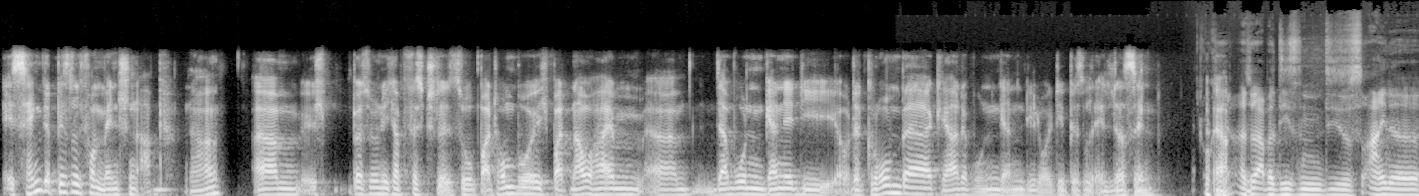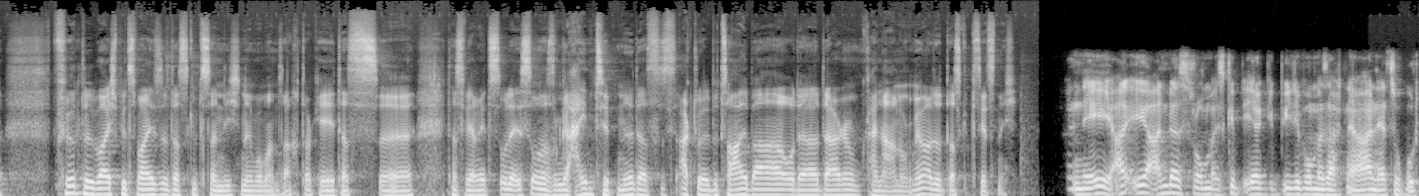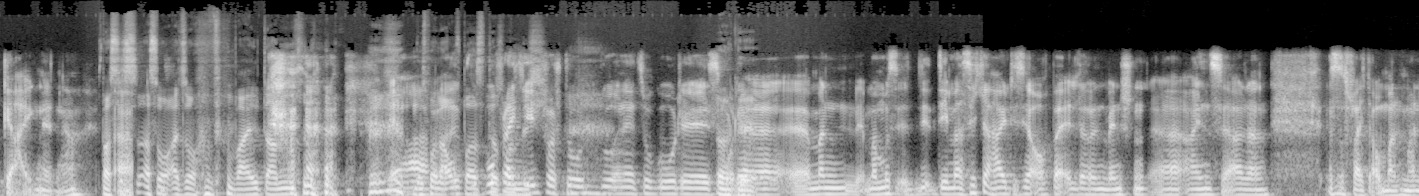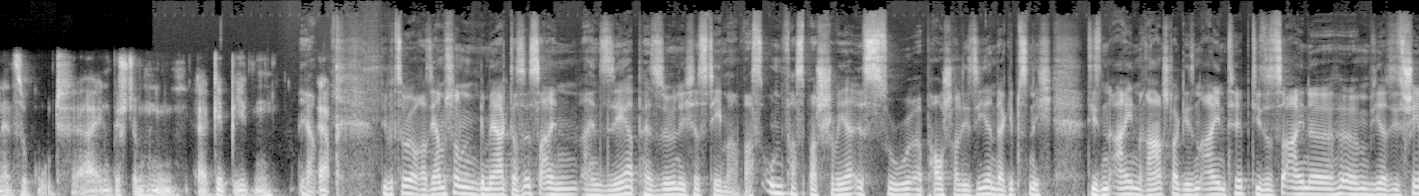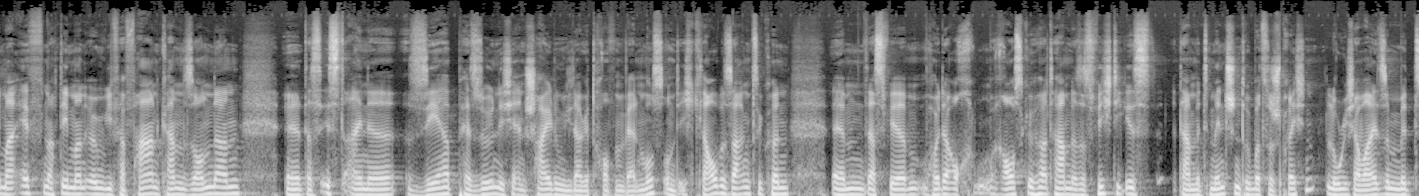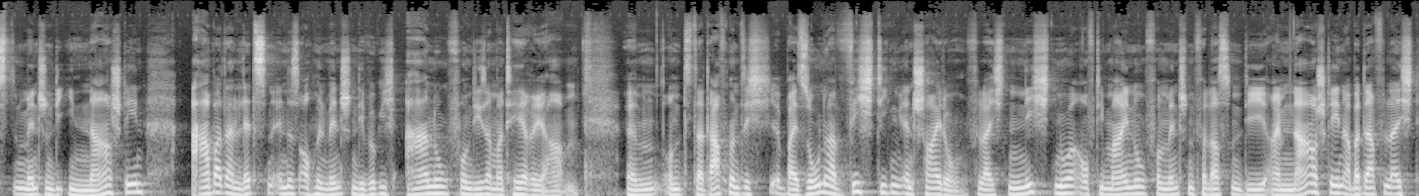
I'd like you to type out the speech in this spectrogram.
es hängt ein bisschen vom Menschen ab. Ne? Ähm, ich persönlich habe festgestellt, so Bad Homburg, Bad Nauheim, ähm, da wohnen gerne die, oder Kronberg, ja, da wohnen gerne die Leute, die ein bisschen älter sind. Okay, ja. also aber diesen, dieses eine Viertel beispielsweise, das gibt es dann nicht, ne, wo man sagt, okay, das, äh, das wäre jetzt, oder ist oder so ein Geheimtipp, ne, das ist aktuell bezahlbar oder da, keine Ahnung, ne, also das gibt es jetzt nicht. Nee, eher andersrum. Es gibt eher Gebiete, wo man sagt, na, nicht so gut geeignet. Ne? Was ist, achso, also, weil dann ja, muss man aufpassen. Wo vielleicht die Infrastruktur nicht so gut ist okay. oder äh, man, man muss, Thema Sicherheit ist ja auch bei älteren Menschen äh, eins, ja, dann ist es vielleicht auch manchmal nicht so gut äh, in bestimmten äh, Gebieten. Ja. ja. Liebe Zuhörer, Sie haben schon gemerkt, das ist ein, ein sehr persönliches Thema, was unfassbar schwer ist zu äh, pauschalisieren. Da gibt es nicht diesen einen Ratschlag, diesen einen Tipp, dieses eine, hier, dieses Schema F, nach dem man irgendwie verfahren kann, sondern äh, das ist eine sehr persönliche Entscheidung, die da getroffen werden muss. Und ich glaube, sagen zu können, ähm, dass wir heute auch rausgehört haben, dass es wichtig ist, da mit Menschen drüber zu sprechen, logischerweise mit Menschen, die ihnen nahestehen, aber dann letzten Endes auch mit Menschen, die wirklich Ahnung von dieser Materie haben. Ähm, und da darf man sich bei so einer wichtigen Entscheidung vielleicht nicht nur auf die Meinung von Menschen verlassen, die einem nahestehen, aber da vielleicht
